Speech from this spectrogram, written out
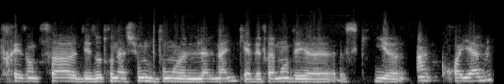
très en deçà des autres nations dont l'Allemagne qui avait vraiment des skis incroyables.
